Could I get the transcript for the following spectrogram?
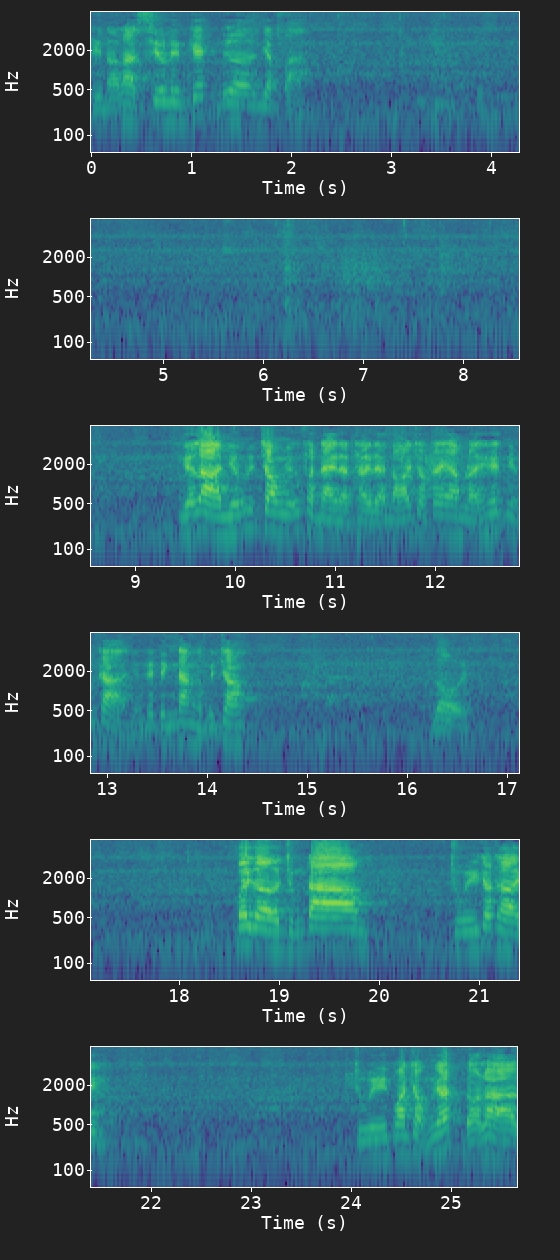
Thì nó là siêu liên kết đưa nhập vào. Nghĩa là những, trong những phần này là thầy đã nói cho các em là hết những cả những cái tính năng ở bên trong. Rồi. Bây giờ chúng ta chú ý cho thầy. Chú ý quan trọng nhất đó là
